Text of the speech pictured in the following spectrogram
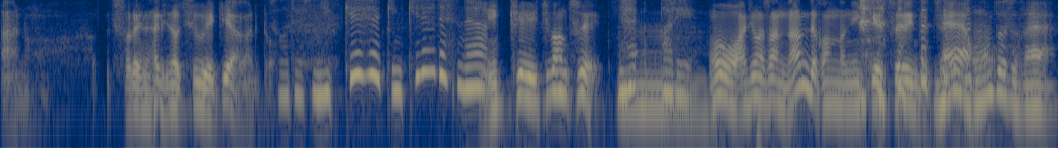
うん、あの、それなりの収益が上がると。そうです。日経平均綺麗ですね。日経一番強い。ね、やっぱり。もう和島さんなんでこんな日経強いんだって。ね本当ですよね。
